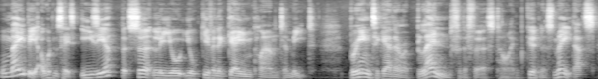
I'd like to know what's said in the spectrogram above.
well, maybe I wouldn't say it's easier, but certainly you're, you're given a game plan to meet bringing together a blend for the first time. Goodness me that's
